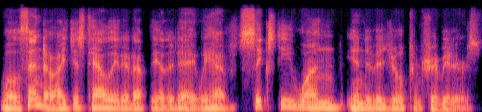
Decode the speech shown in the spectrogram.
Well, Accendo, I just tallied it up the other day. We have 61 individual contributors,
